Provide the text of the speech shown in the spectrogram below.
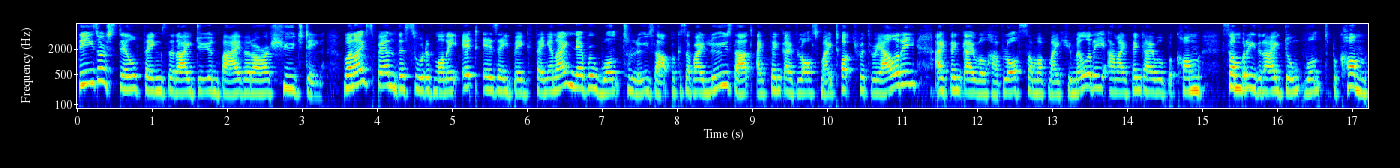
These are still things that I do and buy that are a huge deal. When I spend this sort of money, it is a big thing and I never want to lose that because if I lose that, I think I've lost my touch with reality. I think I will have lost some of my humility and I think I will become somebody that I don't want to become.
